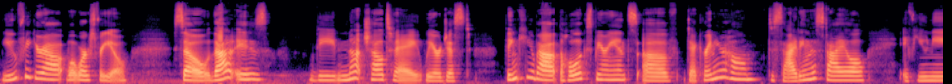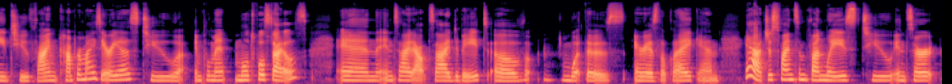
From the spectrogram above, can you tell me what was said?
You figure out what works for you. So that is the nutshell today, we are just thinking about the whole experience of decorating your home, deciding the style. If you need to find compromise areas to implement multiple styles, and the inside outside debate of what those areas look like. And yeah, just find some fun ways to insert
